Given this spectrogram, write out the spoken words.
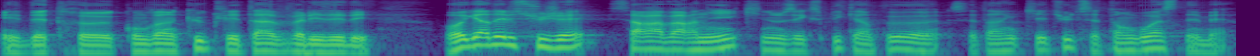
et d'être convaincus que l'État va les aider. Regardez le sujet, Sarah Varny qui nous explique un peu euh, cette inquiétude, cette angoisse des maires.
